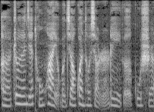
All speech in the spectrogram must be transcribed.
呃，郑渊洁童话有个叫《罐头小人》的一个故事。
